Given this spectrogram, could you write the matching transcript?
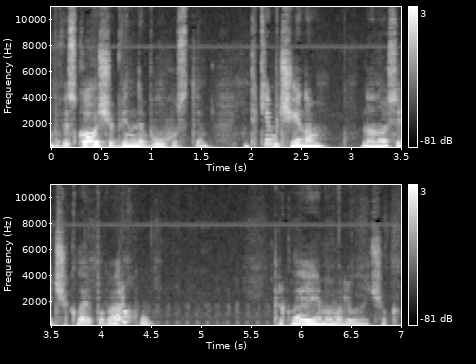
Обов'язково, щоб він не був густим. І таким чином, наносячи клей поверху, приклеюємо малюночок.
